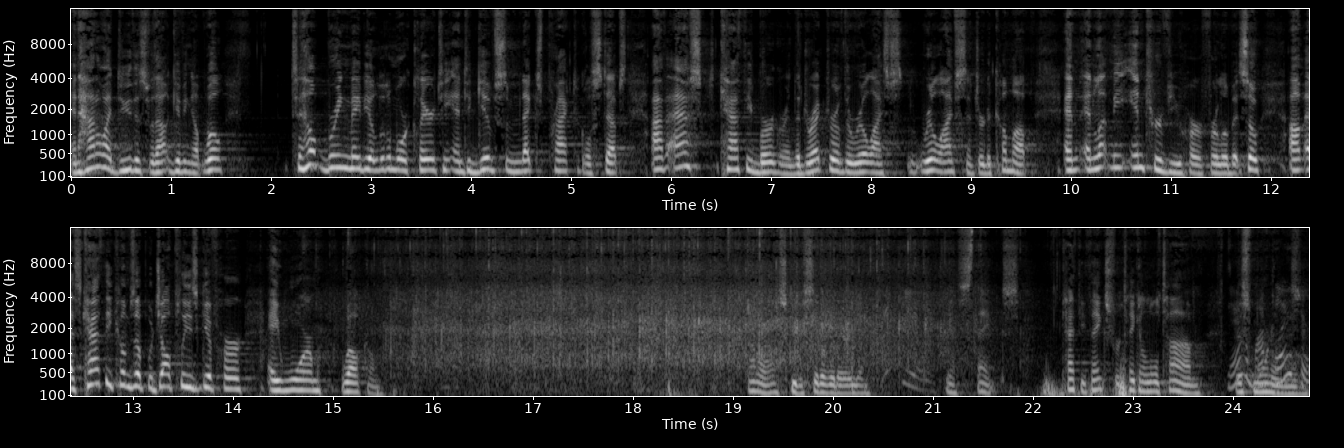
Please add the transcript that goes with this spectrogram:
And how do I do this without giving up? Well, to help bring maybe a little more clarity and to give some next practical steps, I've asked Kathy Bergeron, the director of the Real Life, Real Life Center, to come up and, and let me interview her for a little bit. So, um, as Kathy comes up, would y'all please give her a warm welcome? I'll ask you to sit over there again. Yes, thanks. Kathy, thanks for taking a little time yeah, this morning. Pleasure.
